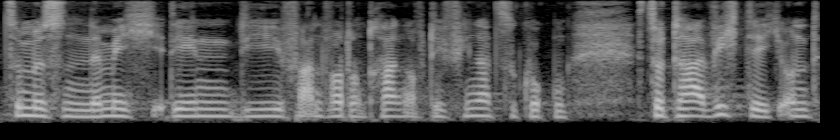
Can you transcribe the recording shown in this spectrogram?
zu müssen, nämlich denen die Verantwortung Verantwortung tragen, auf die Finger zu gucken, ist total wichtig. Und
